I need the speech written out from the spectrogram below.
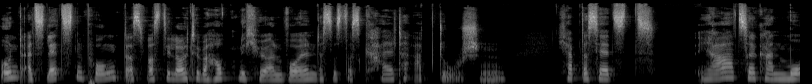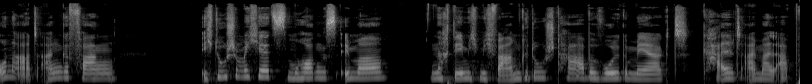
Und als letzten Punkt, das, was die Leute überhaupt nicht hören wollen, das ist das kalte Abduschen. Ich habe das jetzt, ja, circa einen Monat angefangen. Ich dusche mich jetzt morgens immer, nachdem ich mich warm geduscht habe, wohlgemerkt, kalt einmal ab,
